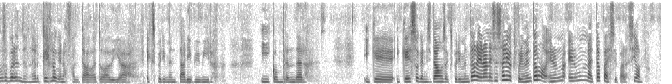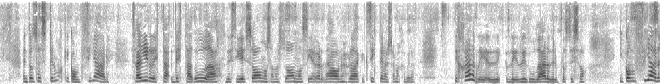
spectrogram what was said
vamos a poder entender qué es lo que nos faltaba todavía experimentar y vivir y comprender. Y que, y que eso que necesitábamos experimentar era necesario experimentarlo en una, en una etapa de separación. Entonces tenemos que confiar, salir de esta, de esta duda de si somos o no somos, si es verdad o no es verdad que existe la llama gemela. Dejar de, de, de dudar del proceso y confiar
